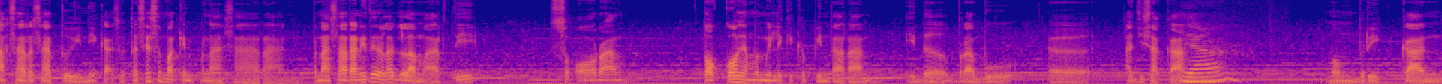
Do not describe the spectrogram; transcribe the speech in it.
Aksara satu ini Kak Suta, saya semakin penasaran. Penasaran itu adalah dalam arti seorang tokoh yang memiliki kepintaran, ide Prabu eh, Ajisaka Ya, memberikan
